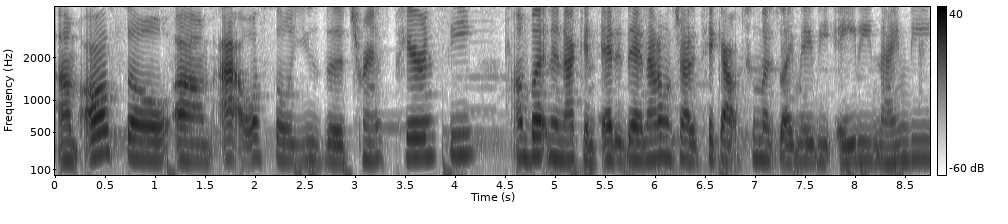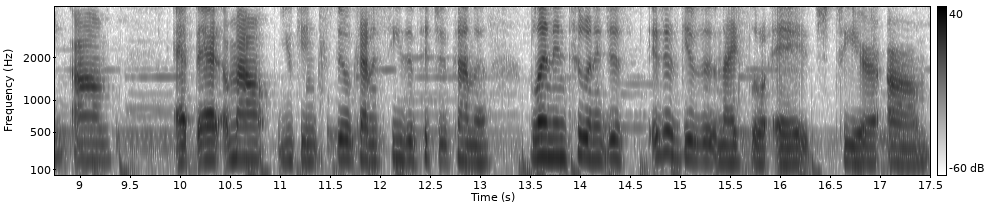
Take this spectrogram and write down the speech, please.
Um, also, um, I also use the transparency um, button and I can edit that. And I don't try to take out too much, like maybe 80, 90 um, at that amount, you can still kind of see the pictures kind of blend into and it just it just gives it a nice little edge to your um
